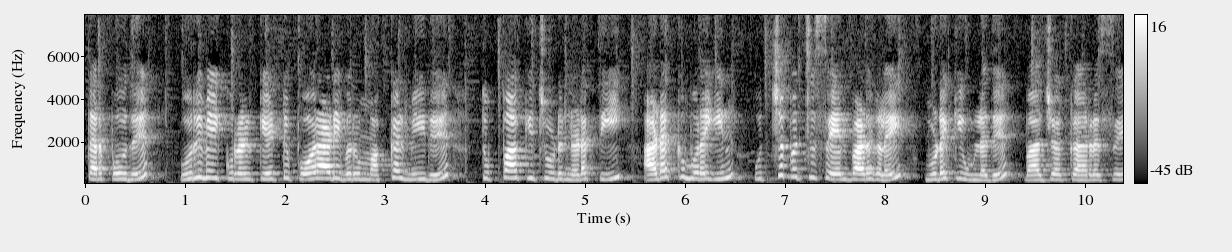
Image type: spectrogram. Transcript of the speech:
தற்போது உரிமை குரல் கேட்டு போராடி வரும் மக்கள் மீது துப்பாக்கிச் சூடு நடத்தி அடக்குமுறையின் உச்சபட்ச செயல்பாடுகளை முடக்கியுள்ளது பாஜக அரசு.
